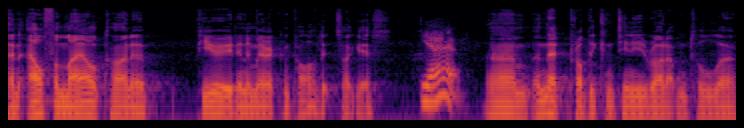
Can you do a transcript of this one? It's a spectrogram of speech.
an alpha male kind of period in American politics, I guess. Yeah. Um, and that probably continued right up until uh,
